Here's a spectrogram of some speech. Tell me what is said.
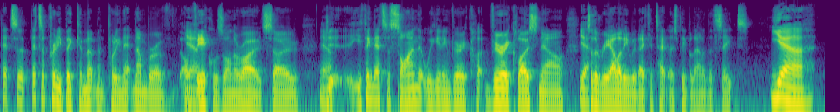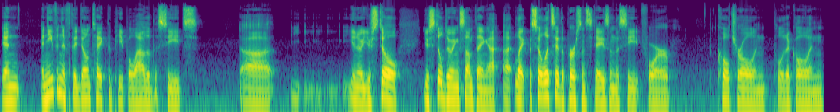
that's a that's a pretty big commitment putting that number of, of yeah. vehicles on the road. So, yeah. do you think that's a sign that we're getting very cl- very close now yeah. to the reality where they can take those people out of the seats? Yeah, and and even if they don't take the people out of the seats, uh, y- you know, you're still you're still doing something. Uh, uh, like so, let's say the person stays in the seat for cultural and political and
